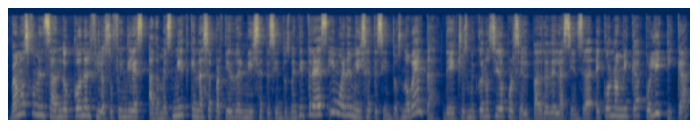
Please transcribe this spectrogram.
vamos comenzando con el filósofo inglés Adam Smith, que nace a partir del 1723 y muere en 1790. De hecho, es muy conocido por ser el padre de la ciencia económica política,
